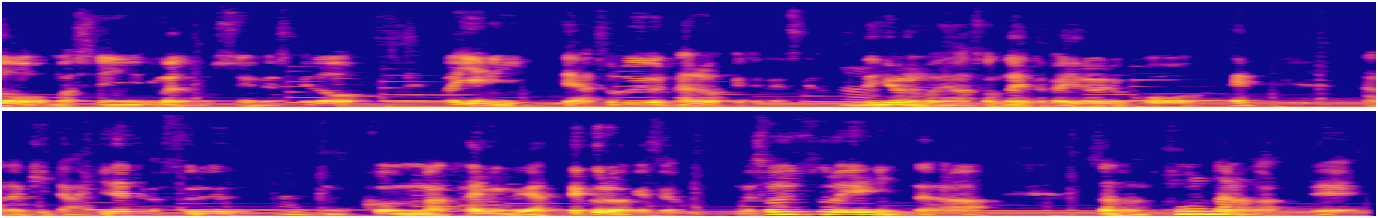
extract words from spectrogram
と、まあ、親友今でも親友ですけど、まあ、家に行って遊ぶようになるわけじゃないですか。でうん。夜まで遊んだりとかいろいろこうねあのギター弾いたりとかするうんこう、まあ、タイミングがやってくるわけですよ。でそいつの家に行ったらその本棚があって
